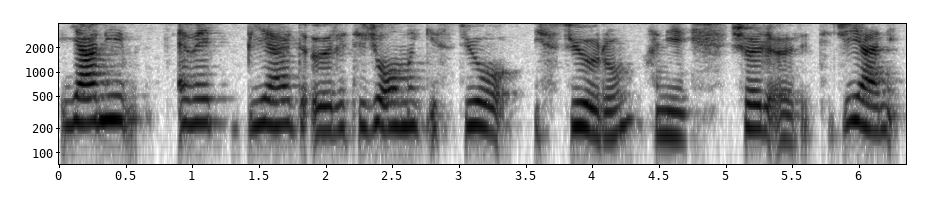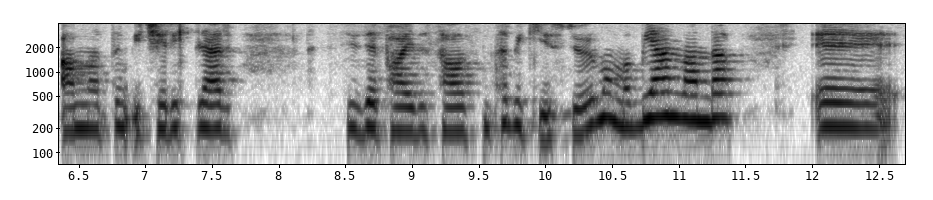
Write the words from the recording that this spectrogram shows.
Yani, evet, bir yerde öğretici olmak istiyor istiyorum. Hani, şöyle öğretici, yani, anlattığım içerikler size fayda sağlasın tabii ki istiyorum ama bir yandan da, eee,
